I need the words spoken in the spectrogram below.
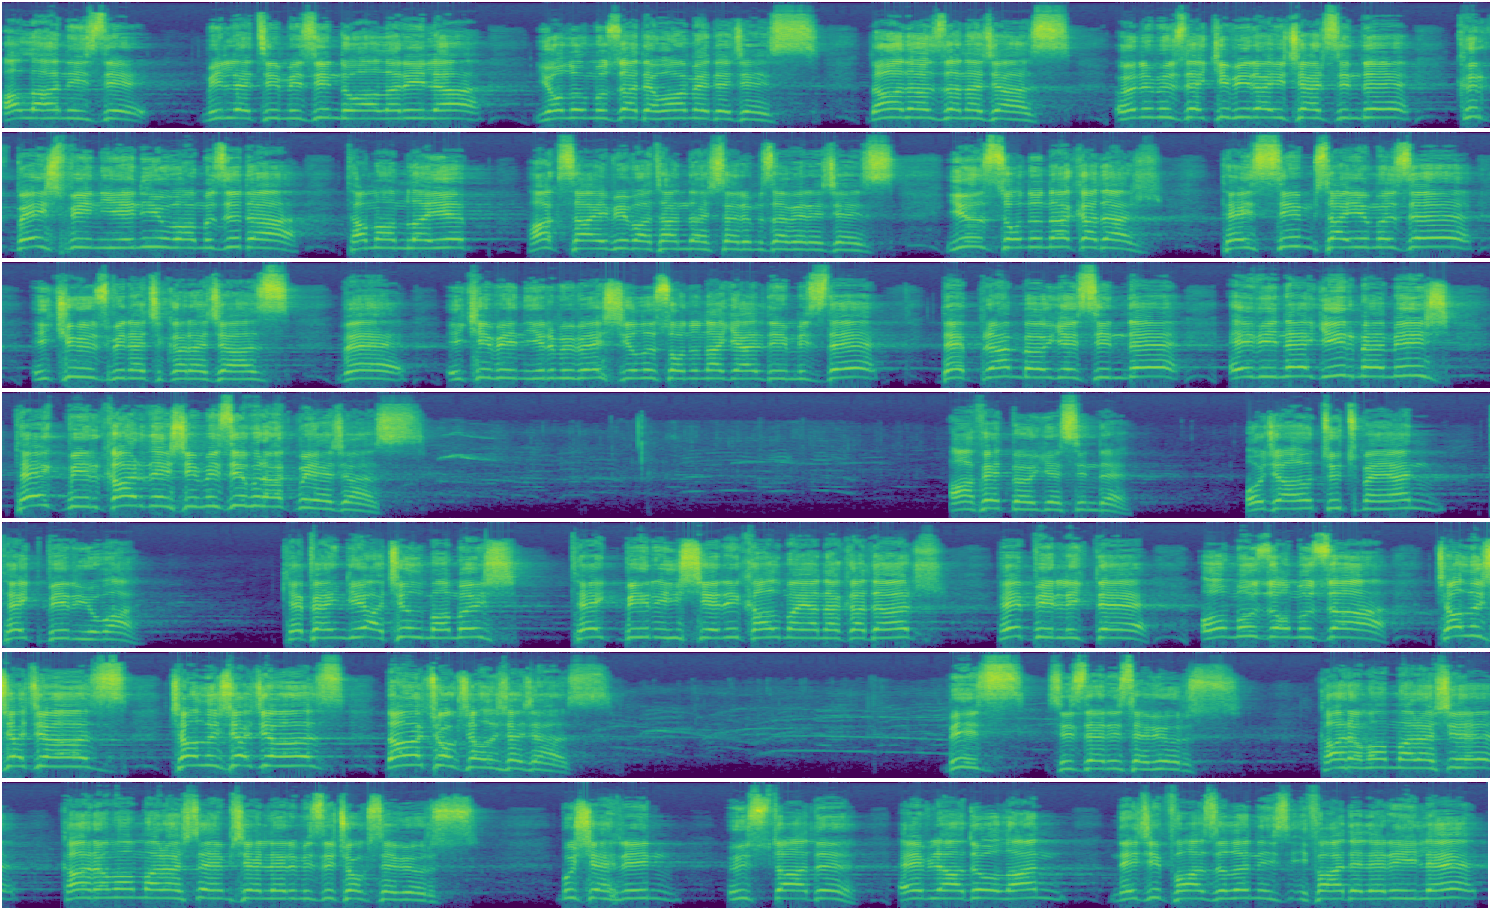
Allah'ın izni, milletimizin dualarıyla yolumuza devam edeceğiz. Daha da hızlanacağız. Önümüzdeki bir ay içerisinde 45 bin yeni yuvamızı da tamamlayıp hak sahibi vatandaşlarımıza vereceğiz. Yıl sonuna kadar teslim sayımızı 200 bine çıkaracağız ve 2025 yılı sonuna geldiğimizde deprem bölgesinde evine girmemiş tek bir kardeşimizi bırakmayacağız. Afet bölgesinde ocağı tütmeyen tek bir yuva, kepengi açılmamış tek bir iş yeri kalmayana kadar hep birlikte omuz omuza çalışacağız, çalışacağız, daha çok çalışacağız. Biz sizleri seviyoruz. Kahramanmaraş'ı, Kahramanmaraşlı hemşehrilerimizi çok seviyoruz. Bu şehrin üstadı, evladı olan Necip Fazıl'ın ifadeleriyle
